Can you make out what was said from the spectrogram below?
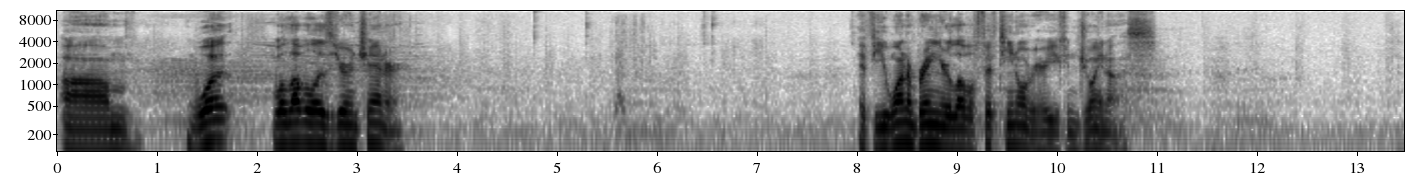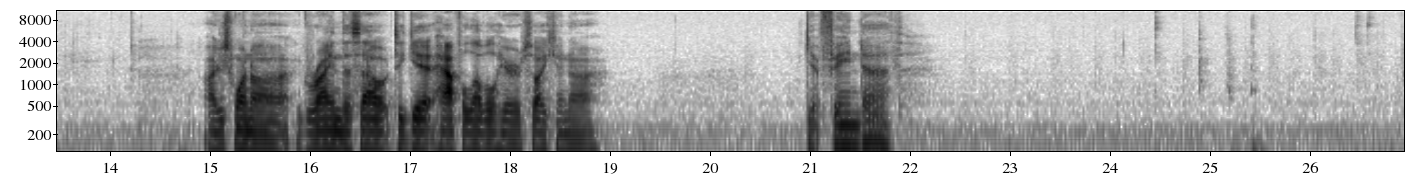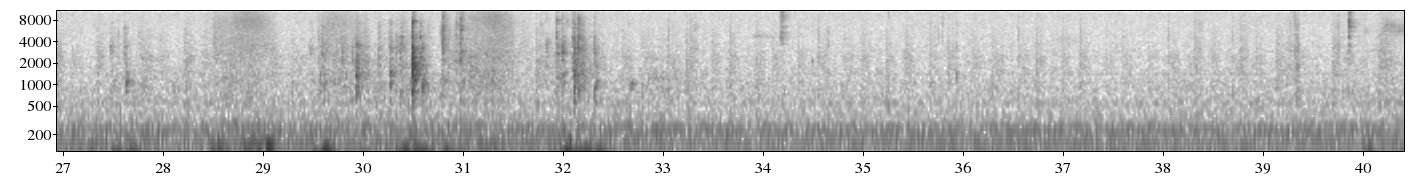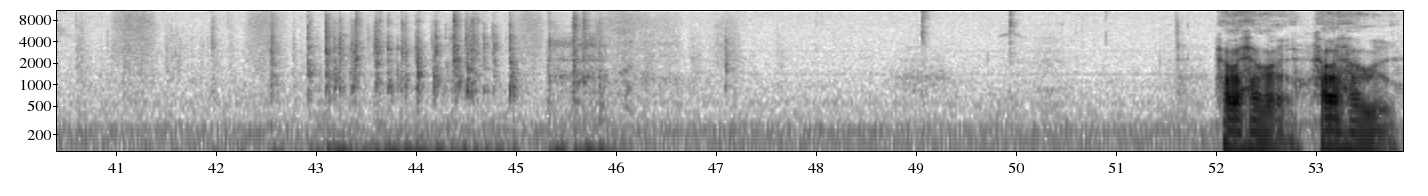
Um, what what level is your enchanter? If you want to bring your level 15 over here, you can join us. I just want to grind this out to get half a level here so I can uh, get Feign Death. Harahara, Haraharu.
